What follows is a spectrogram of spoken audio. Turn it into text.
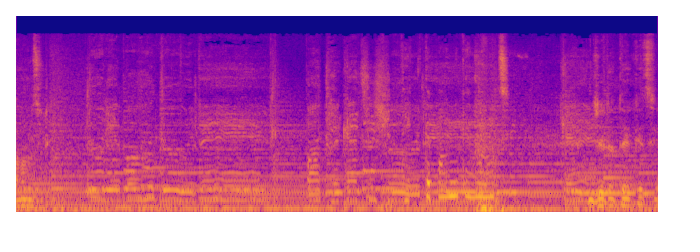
কেমন আছো? দেখতে পাওনি কেমন আছে? যেটা দেখেছি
